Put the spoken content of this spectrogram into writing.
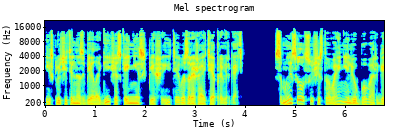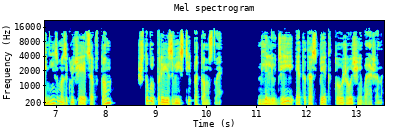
исключительно с биологической, не спешите возражать и опровергать. Смысл существования любого организма заключается в том, чтобы произвести потомство. Для людей этот аспект тоже очень важен.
